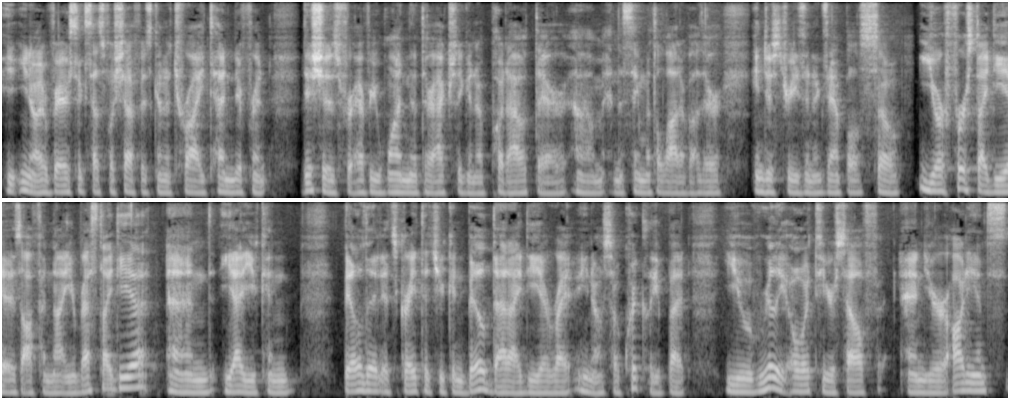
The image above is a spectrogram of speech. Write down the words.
you know, a very successful chef is going to try 10 different dishes for every one that they're actually going to put out there. Um, and the same with a lot of other industries and examples. So your first idea is often not your best idea. And yeah, you can build it. It's great that you can build that idea right, you know, so quickly, but you really owe it to yourself and your audience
